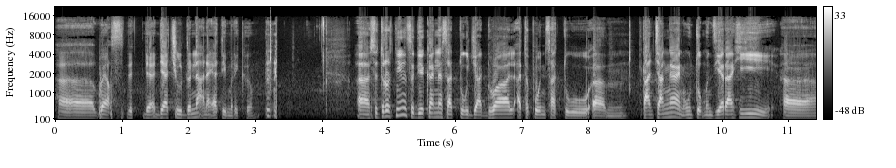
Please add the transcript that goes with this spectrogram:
uh, wealth the, the, their children lah anak yatim mereka. Uh, seterusnya sediakanlah satu jadual ataupun satu um, rancangan untuk menziarahi uh,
